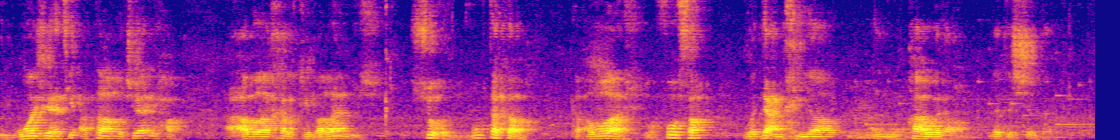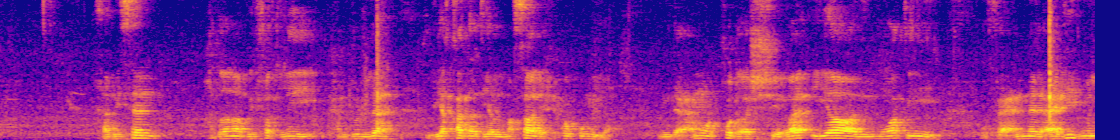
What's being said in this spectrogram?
لمواجهة آثار الجائحة عبر خلق برامج شغل مبتكرة كأواش وفرصة ودعم خيار المقاولة لدى الشباب. خامسا حضرنا بفضل الحمد لله اليقظة ديال المصالح الحكومية. ندعموا القدرة الشرائية للمواطنين وفعلنا العديد من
